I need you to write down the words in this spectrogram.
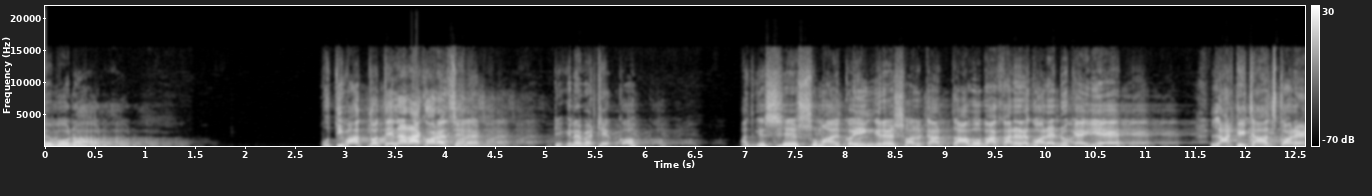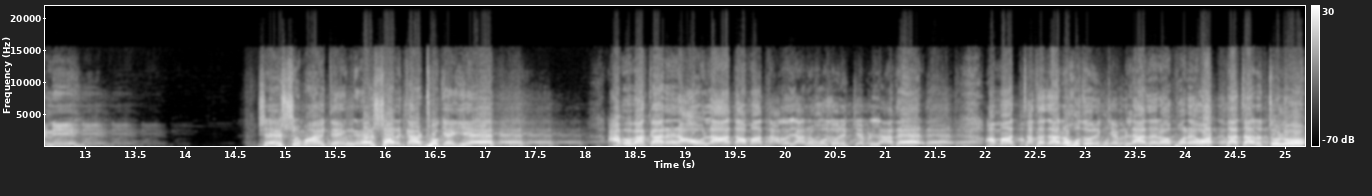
দেব না। প্রতিবাদ তো তিনারা করেছিলেন। ঠিক নেবে ঠিক আজকে শেষ সময় কো ইংরেজ সরকার তো আবু বাকারের ঘরে ঢুকে গিয়ে লাঠি চার্জ করেনি। সেই সময় তো ইংরেজ সরকার ঢুকে গিয়ে আবু বাকারের আওলাদ, আমার দাদুজান হুজুর কিবলাদের, আমার চাচাজান হুজুর কিবলাদের ওপরে অত্যাচার, জুলুম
